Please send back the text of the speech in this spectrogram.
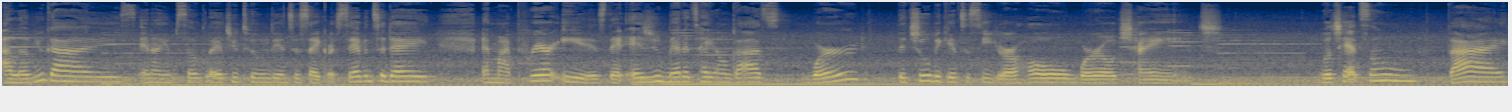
I love you guys, and I am so glad you tuned in to Sacred 7 today. And my prayer is that as you meditate on God's word, that you'll begin to see your whole world change. We'll chat soon. Bye.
